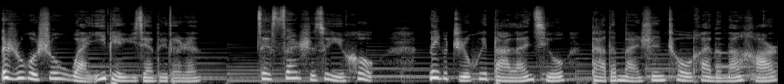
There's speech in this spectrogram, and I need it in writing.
那如果说晚一点遇见对的人，在三十岁以后，那个只会打篮球打得满身臭汗的男孩，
